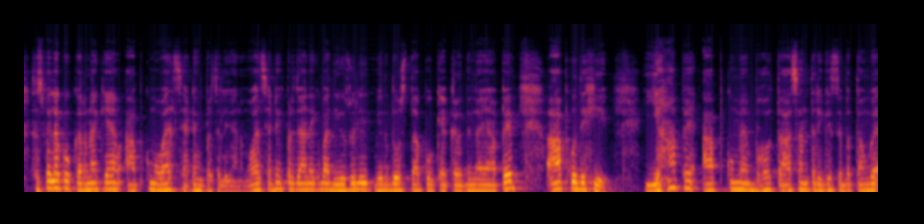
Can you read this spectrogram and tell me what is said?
सबसे पहले आपको करना क्या है, आपको मोबाइल सेटिंग पर चले जाना। मोबाइल सेटिंग पर जाने के बाद यूजुअली मेरे दोस्त, आपको क्या कर देना यहाँ पे, आपको देखिए, यहाँ पे आपको मैं बहुत आसान तरीके से बताऊँगा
